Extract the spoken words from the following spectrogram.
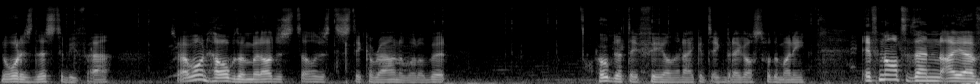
Nor is this, to be fair. So I won't help them, but I'll just I'll just stick around a little bit. Hope that they fail and I can take Bregost for the money. If not, then I have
